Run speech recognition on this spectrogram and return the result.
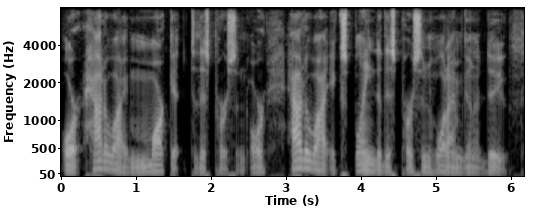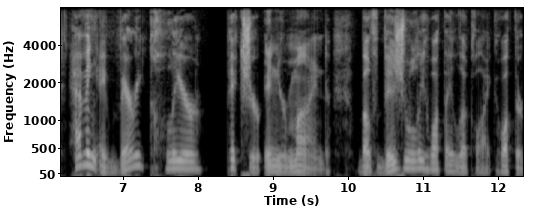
or how do I market to this person or how do I explain to this person what I'm going to do, having a very clear picture in your mind, both visually what they look like, what their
